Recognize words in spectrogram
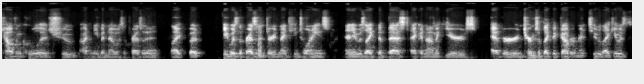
Calvin Coolidge, who I didn't even know was a president. Like, but he was the president during 1920s, and it was like the best economic years ever in terms of like the government too. Like, it was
